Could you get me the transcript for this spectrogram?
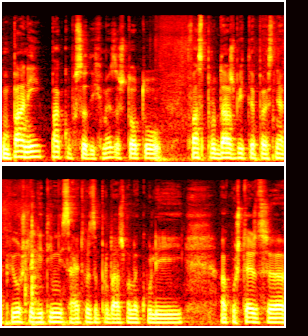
Компании пак обсъдихме, защото това с продажбите през някакви уж легитимни сайтове за продажба на коли, ако ще са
